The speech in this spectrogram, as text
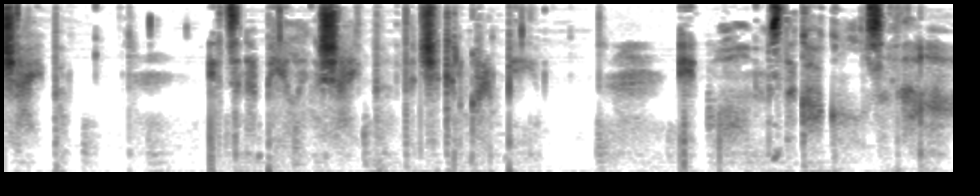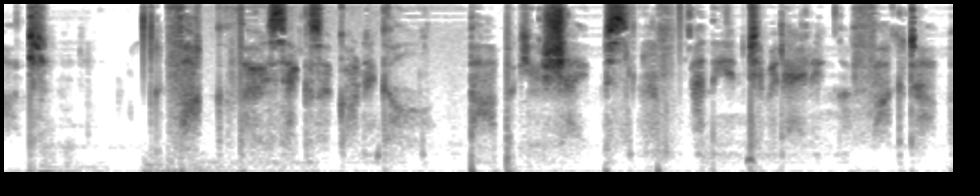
shape. It's an appealing shape, the chicken crimpy. It warms the cockles of the heart. Fuck those hexagonical barbecue shapes and the intimidating, fucked up,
